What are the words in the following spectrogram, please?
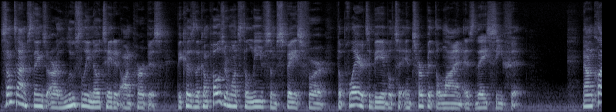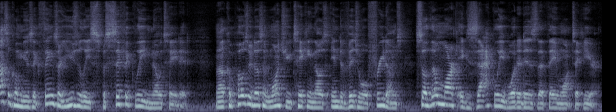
Sometimes things are loosely notated on purpose because the composer wants to leave some space for the player to be able to interpret the line as they see fit. Now, in classical music, things are usually specifically notated. Now, a composer doesn't want you taking those individual freedoms, so they'll mark exactly what it is that they want to hear.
